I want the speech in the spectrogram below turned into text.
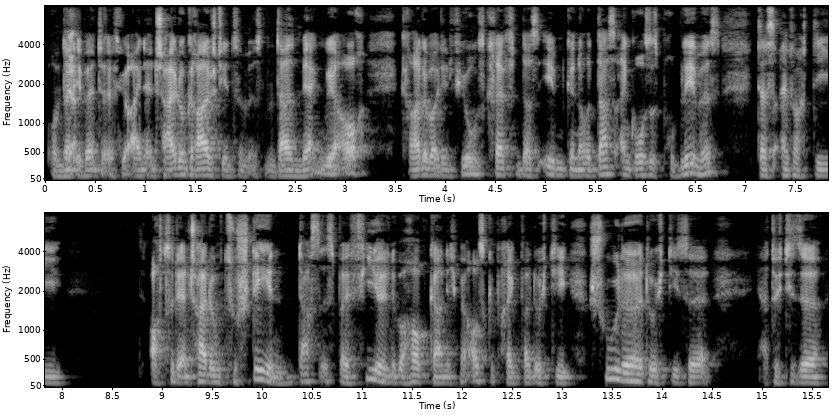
Um dann ja. eventuell für eine Entscheidung gerade stehen zu müssen. Und da merken wir auch, gerade bei den Führungskräften, dass eben genau das ein großes Problem ist, dass einfach die, auch zu der Entscheidung zu stehen, das ist bei vielen überhaupt gar nicht mehr ausgeprägt, weil durch die Schule, durch diese, ja, durch diese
